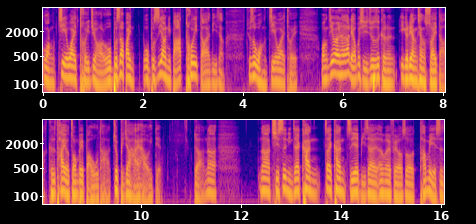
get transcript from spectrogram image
往界外推就好了。我不是要把你，我不是要你把它推倒在地上，就是往界外推，往界外推，他了不起就是可能一个踉跄摔倒，可是他有装备保护他，就比较还好一点，对啊，那。那其实你在看在看职业比赛 NFL 的时候，他们也是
